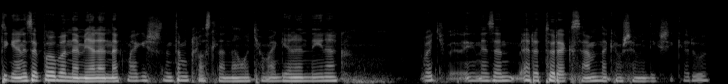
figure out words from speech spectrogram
igen, ezek valóban nem jelennek meg, és szerintem klassz lenne, hogyha megjelennének. Vagy én ezen, erre törekszem, nekem sem mindig sikerül.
